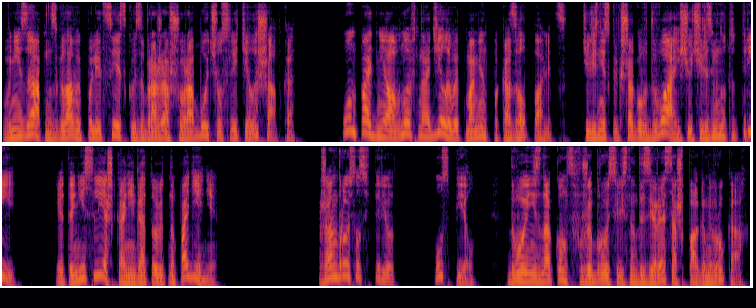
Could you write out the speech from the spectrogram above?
Внезапно с головы полицейского, изображавшего рабочего, слетела шапка. Он поднял, вновь надел и в этот момент показал палец. Через несколько шагов два, еще через минуту три. Это не слежка, они готовят нападение. Жан бросился вперед. Успел. Двое незнакомцев уже бросились на Дезире со шпагами в руках.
